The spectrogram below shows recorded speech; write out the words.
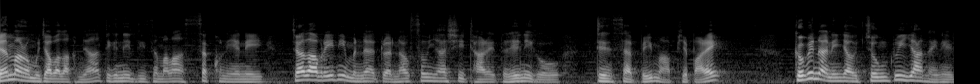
ကျမ်းမာတော်မူကြပါလားခင်ဗျာဒီကနေ့ဒီဇင်ဘာလ18ရက်နေ့ကြာသပတေးနေ့မနက်အတွက်နောက်ဆုံးရရှိထားတဲ့သတင်းတွေကိုတင်ဆက်ပေးမှာဖြစ်ပါတယ်။ COVID-19 ကြောင့်ကြုံတွေ့ရနိုင်တဲ့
